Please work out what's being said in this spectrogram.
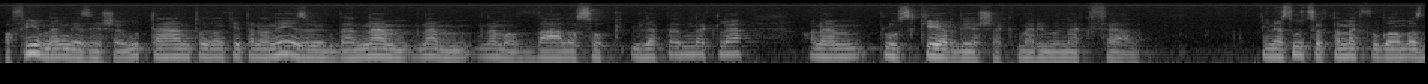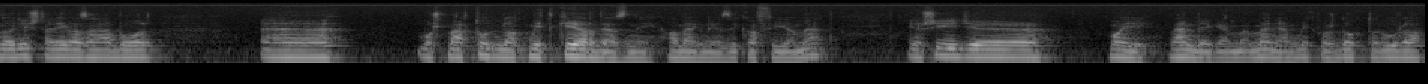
a film megnézése után tulajdonképpen a nézőkben nem, nem, nem a válaszok ülepednek le, hanem plusz kérdések merülnek fel. Én ezt úgy szoktam megfogalmazni, hogy Isten igazából e, most már tudnak mit kérdezni, ha megnézik a filmet, és így e, mai vendégemmel, Menyán Miklós doktor úrra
